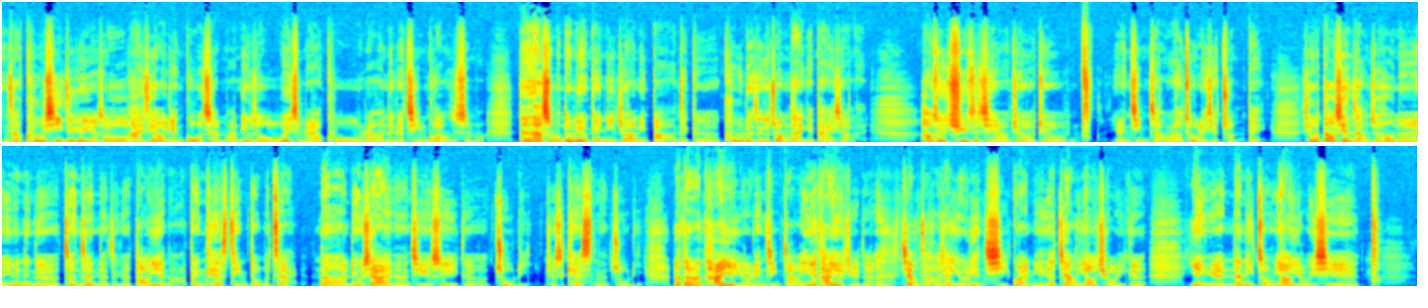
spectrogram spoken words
你知道哭戏这个有时候还是要有点过程嘛？例如说我为什么要哭，然后那个情况是什么？但是他什么都没有给你，就要你把这个哭的这个状态给拍下来。好，所以去之前啊，就就有点紧张，然后做了一些准备。结果到现场之后呢，因为那个真正的这个导演啊跟 casting 都不在，那留下来呢，其实是一个助理，就是 casting 的助理。那当然他也有点紧张，因为他也觉得，嗯，这样子好像有点奇怪。你要这样要求一个演员，那你总要有一些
